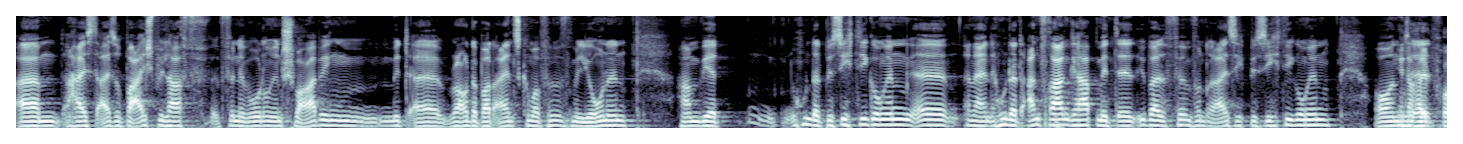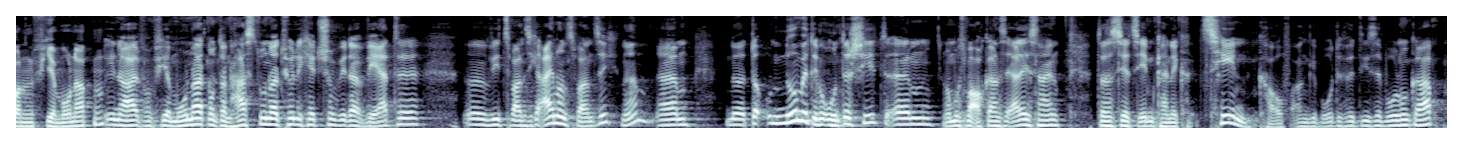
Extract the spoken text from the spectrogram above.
Ähm, heißt also beispielhaft für eine Wohnung in Schwabing mit äh, roundabout 1,5 Millionen haben wir 100 Besichtigungen, äh, nein, 100 Anfragen gehabt mit äh, über 35 Besichtigungen. Und, innerhalb äh, von vier Monaten? Innerhalb von vier Monaten. Und dann hast du natürlich jetzt schon wieder Werte äh, wie 2021. Ne? Ähm, nur, nur, mit dem Unterschied, ähm, da muss man auch ganz ehrlich sein, dass es jetzt eben keine zehn Kaufangebote für diese Wohnung gab,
